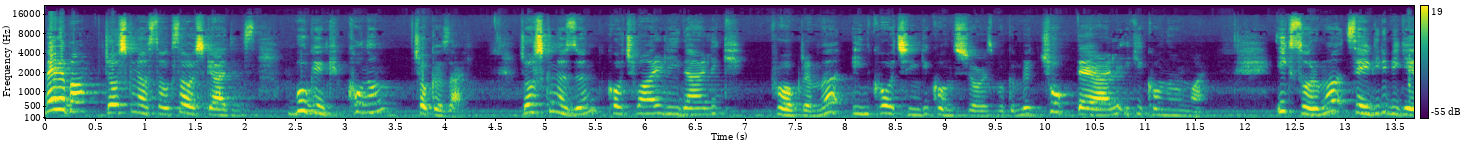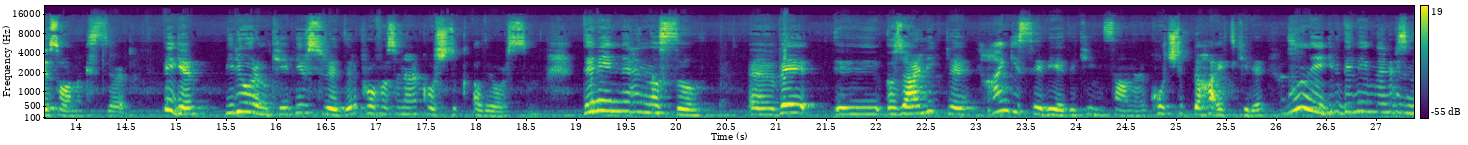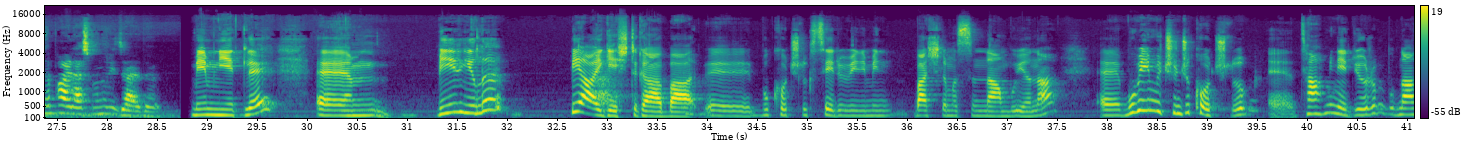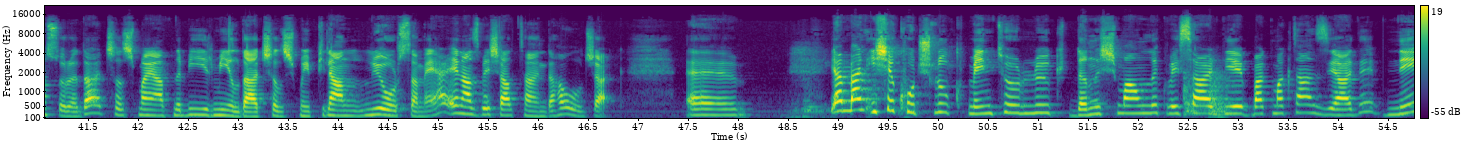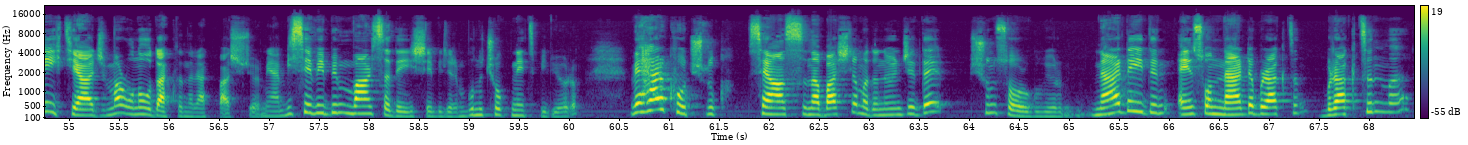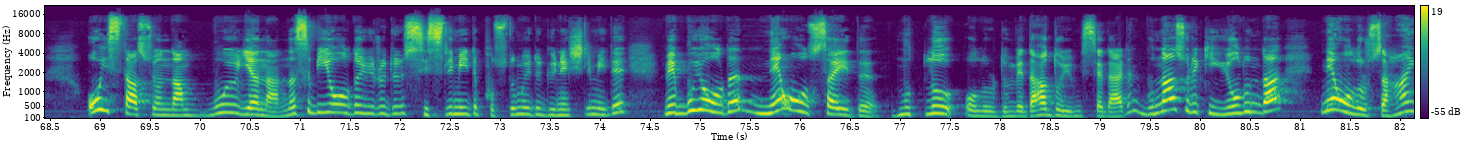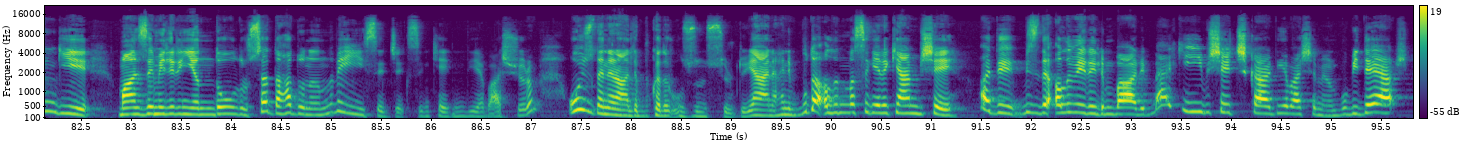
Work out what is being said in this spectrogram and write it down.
Merhaba, Coşkun Öz Talks'a hoş geldiniz. Bugünkü konum çok özel. Coşkun Öz'ün Koçvari Liderlik programı In Coaching'i konuşuyoruz bugün ve çok değerli iki konuğum var. İlk sorumu sevgili Bige'ye sormak istiyorum. Bige, biliyorum ki bir süredir profesyonel koçluk alıyorsun. Deneyimlerin nasıl Ee, ve e, özellikle hangi seviyedeki insanlara koçluk daha etkili? Bununla ilgili deneyimlerini bizimle paylaşmanı rica ediyorum. Memnuniyetle. Ee, bir yılı bir ay geçti galiba e, bu koçluk serüvenimin başlamasından bu yana. E, bu benim üçüncü koçluğum. E, tahmin ediyorum bundan sonra da çalışma hayatında bir 20 yıl daha çalışmayı planlıyorsam eğer en az 5-6 tane daha olacak. E, yani ben işe koçluk, mentörlük, danışmanlık vesaire diye bakmaktan ziyade neye ihtiyacım var ona odaklanarak başlıyorum. Yani bir sebebim varsa değişebilirim. Bunu çok net biliyorum. Ve her koçluk seansına başlamadan önce de şunu sorguluyorum. Neredeydin? En son nerede bıraktın? Bıraktın mı? O istasyondan bu yana nasıl bir yolda yürüdün? Sisli miydi, puslu muydu, güneşli miydi? Ve bu yolda ne olsaydı mutlu olurdun ve daha doyum hissederdin? Bundan sonraki yolunda ne olursa, hangi malzemelerin yanında olursa daha donanımlı ve iyi hissedeceksin kendini diye başlıyorum. O yüzden herhalde bu kadar uzun sürdü. Yani hani bu da alınması gereken bir şey. Hadi biz de alıverelim bari. Belki iyi bir şey çıkar diye başlamıyorum. Bu bir değer.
